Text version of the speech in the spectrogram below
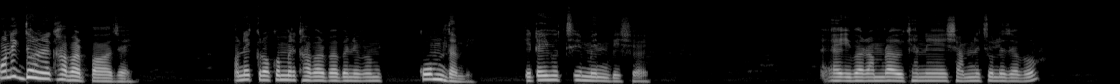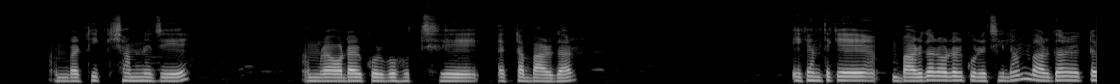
অনেক ধরনের খাবার পাওয়া যায়। অনেক রকমের খাবার পাবেন এবং কম দামে। এটাই হচ্ছে মেন বিষয়। এবার আমরা ওইখানে সামনে চলে যাব। আমরা ঠিক সামনে যেয়ে আমরা অর্ডার করব হচ্ছে একটা বার্গার এখান থেকে বার্গার অর্ডার করেছিলাম। বার্গার একটা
